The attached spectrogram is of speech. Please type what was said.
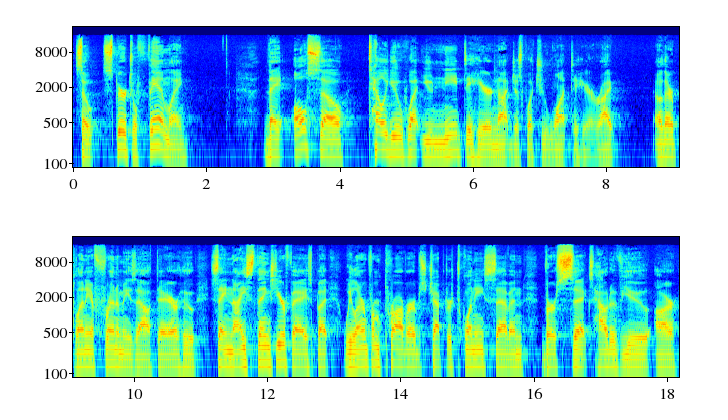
So, spiritual family, they also tell you what you need to hear, not just what you want to hear, right? Oh, there are plenty of frenemies out there who say nice things to your face, but we learn from Proverbs chapter 27, verse 6, how to view our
